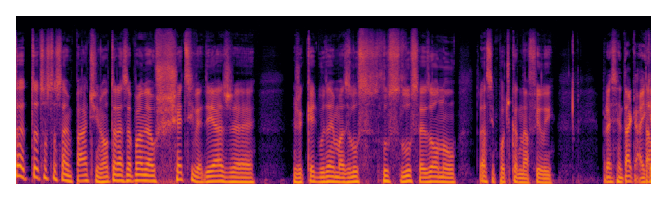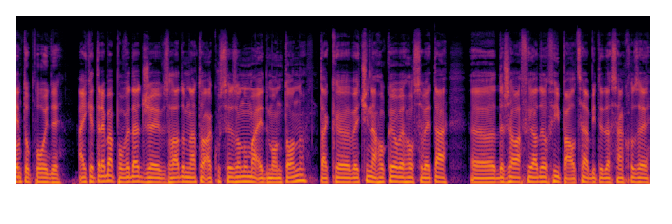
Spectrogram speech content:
To, to, to, to sa mi páči, no teraz sa podľa mňa už všetci vedia, že, že keď budeme mať zlú, zlú, zlú sezónu, treba si počkať na Fili. Presne tak, aj Tam keď, to pôjde. aj keď treba povedať, že vzhľadom na to, akú sezónu má Edmonton, tak e, väčšina hokejového sveta e, držala Filadelfii palce, aby teda San Jose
